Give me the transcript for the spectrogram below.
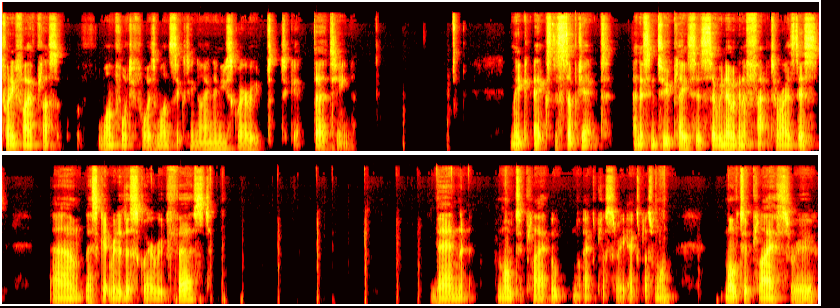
25 plus 144 is 169, and you square root to get 13. Make x the subject, and it's in two places, so we know we're going to factorize this. Um, let's get rid of the square root first. Then multiply, oh, not x plus 3, x plus 1 multiply through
